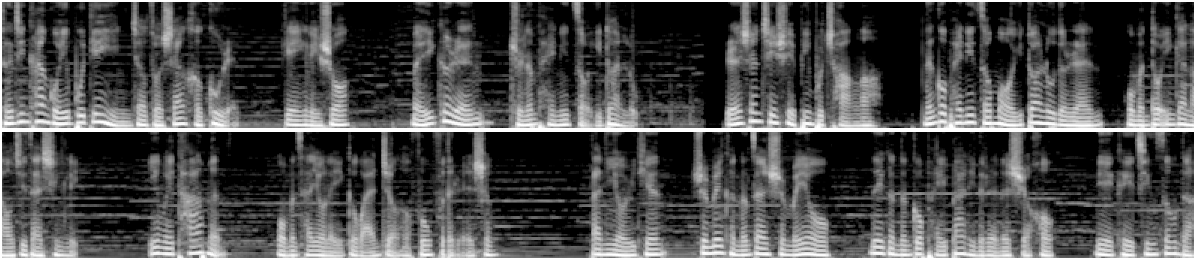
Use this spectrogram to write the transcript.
曾经看过一部电影，叫做《山河故人》。电影里说，每一个人只能陪你走一段路。人生其实也并不长啊，能够陪你走某一段路的人，我们都应该牢记在心里，因为他们，我们才有了一个完整和丰富的人生。当你有一天身边可能暂时没有那个能够陪伴你的人的时候，你也可以轻松的、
